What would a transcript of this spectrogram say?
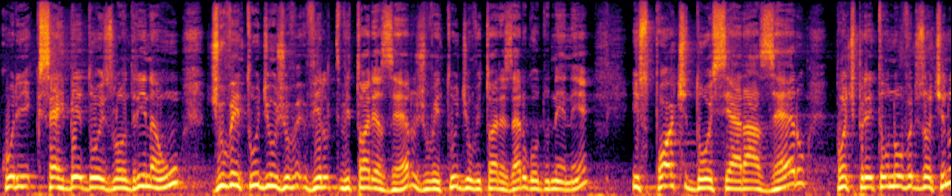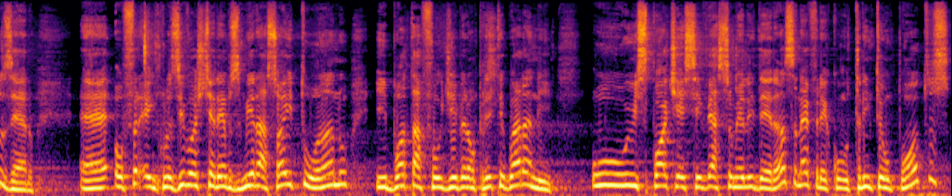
Curi, CRB 2, Londrina 1, Juventude 1, Ju, Vitória 0, Juventude 1, Vitória 0, gol do Nenê, Esporte 2, Ceará 0, Ponte Preta 1, Novo Horizontino 0. É, inclusive hoje teremos Mirassol, Ituano e Botafogo de Ribeirão Preto e Guarani. O Sport Recife assume a liderança, né, Frei, com 31 pontos.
